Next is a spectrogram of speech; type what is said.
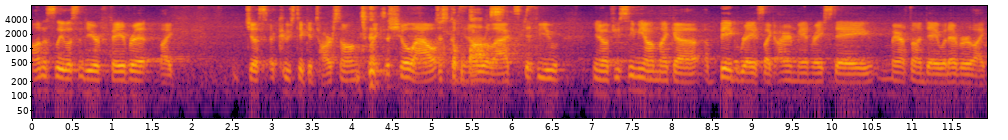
honestly, listen to your favorite like just acoustic guitar songs. Like, chill out. Just a couple you know, relax. If you you know, if you see me on like a, a big race, like Ironman race day, marathon day, whatever, like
